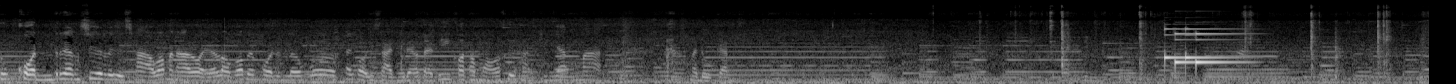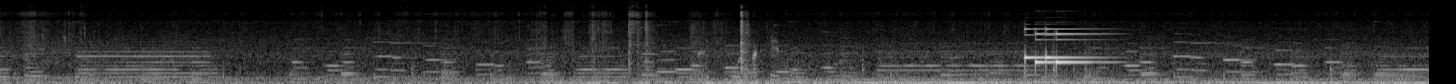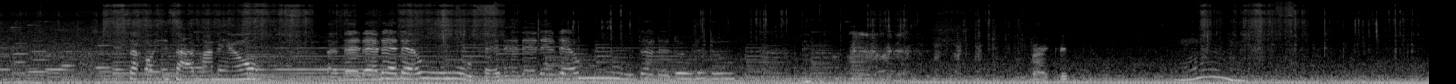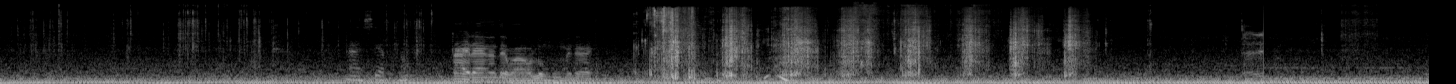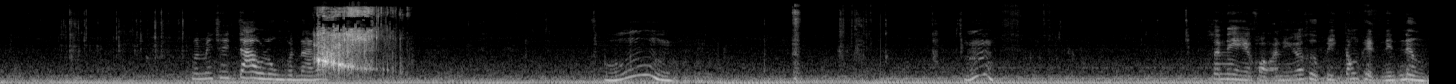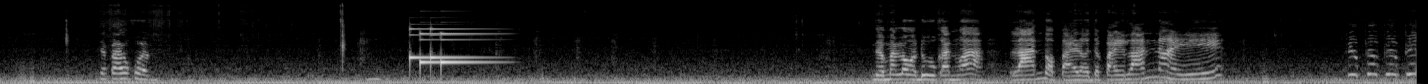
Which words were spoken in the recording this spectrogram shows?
ทุกคนเรื่องชื่อรือชาว่ามันอร่อย แล้วเราก็เป็นคนเลิฟเวอร์ไส้กรอกอีสานอยู่แล้ว แต่ที่กทมก็คือหากินยากมาก มาดูกัน ดเดเดเดอูแต่เดเดเดเดอูเดเดเดเดเดได้คลิปอืมน่าเสียบเนาะได้ได้นะแต่ว่าเอาลงไม่ได้ มันไม่ใช่เจ้าลุงคนนั้นอะอืม อืมเส น่ห์ของอันนี้ก็คือพริกต้องเผ็ดนิดหนึ่งจะไปทุกคนเดี๋ยวมารอดูกันว่า ร้านต่อไปเราจะไปร้านไหนเปิ้ยวเปิ้ยวเปรี้ยว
